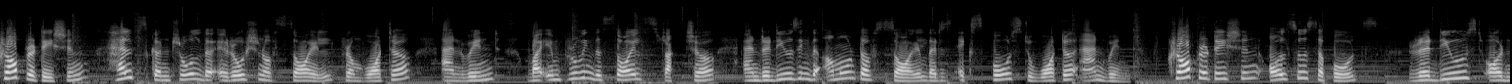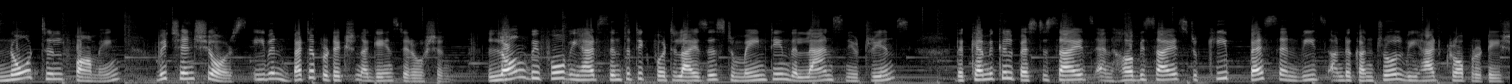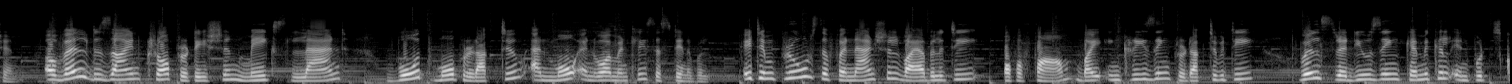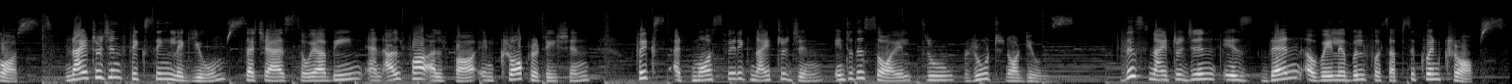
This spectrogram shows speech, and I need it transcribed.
Crop rotation helps control the erosion of soil from water and wind by improving the soil structure and reducing the amount of soil that is exposed to water and wind. Crop rotation also supports reduced or no-till farming which ensures even better protection against erosion. Long before we had synthetic fertilizers to maintain the land's nutrients, the chemical pesticides and herbicides to keep pests and weeds under control, we had crop rotation. A well-designed crop rotation makes land both more productive and more environmentally sustainable. It improves the financial viability of a farm by increasing productivity whilst reducing chemical inputs costs. Nitrogen fixing legumes such as soybean and alfalfa in crop rotation fix atmospheric nitrogen into the soil through root nodules. This nitrogen is then available for subsequent crops.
